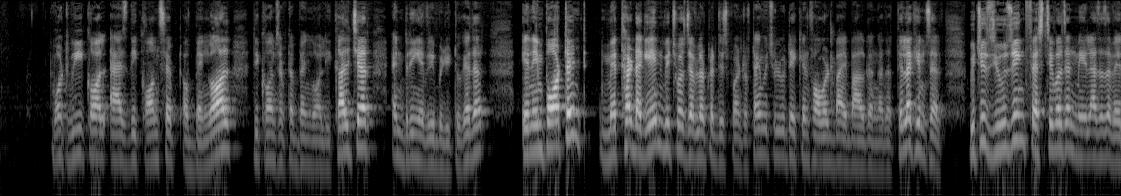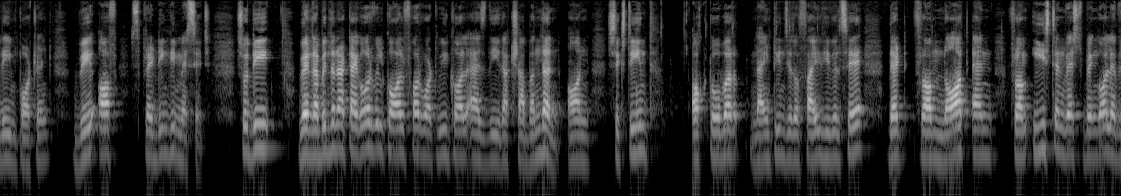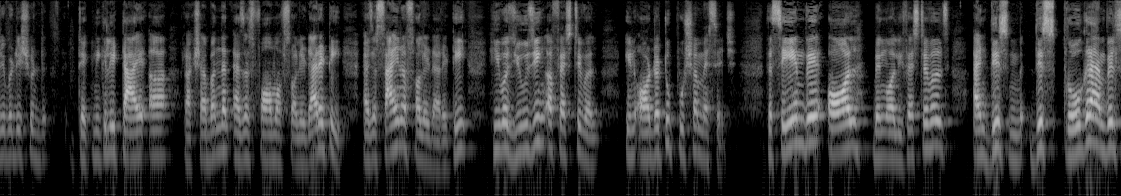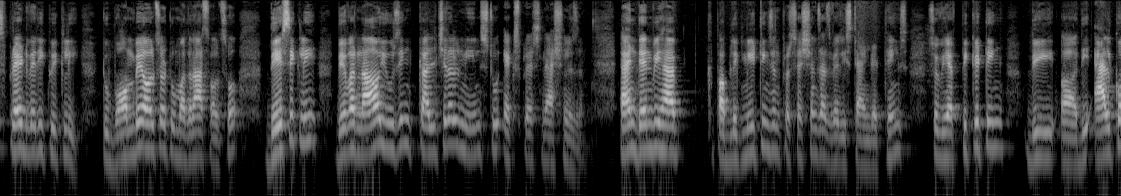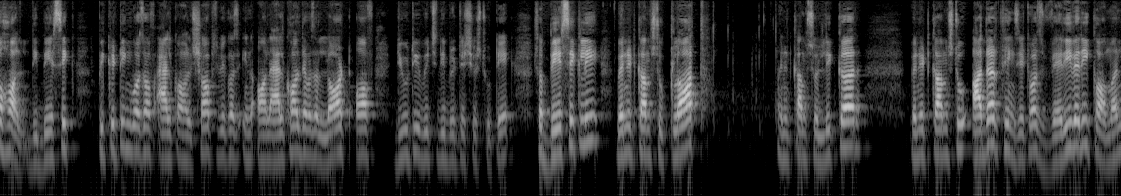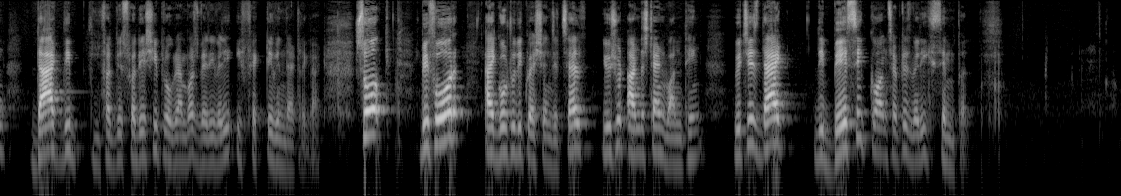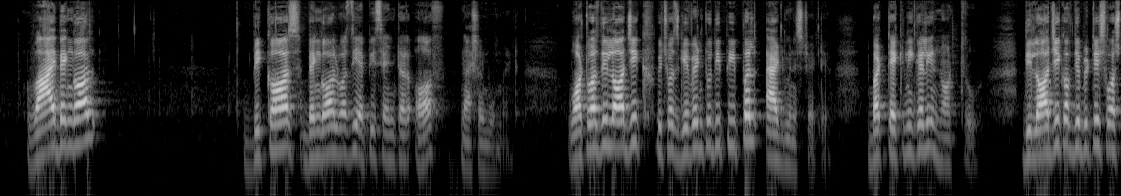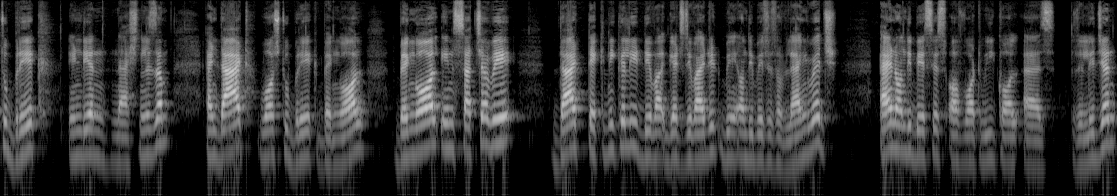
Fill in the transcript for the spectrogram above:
what we call as the concept of Bengal, the concept of Bengali culture and bring everybody together. An important method again which was developed at this point of time which will be taken forward by Bal Gangadhar Tilak himself which is using festivals and melas as a very important way of spreading the message. So the when Rabindranath Tagore will call for what we call as the Raksha Bandhan on 16th October 1905 he will say that from north and from east and west Bengal everybody should technically tie a Raksha Bandhan as a form of solidarity, as a sign of solidarity. He was using a festival in order to push a message. The same way all Bengali festivals and this, this program will spread very quickly to Bombay also, to Madras also. Basically, they were now using cultural means to express nationalism. And then we have public meetings and processions as very standard things. So we have picketing, the, uh, the alcohol, the basic picketing was of alcohol shops because in on alcohol there was a lot of duty which the British used to take. So basically when it comes to cloth, when it comes to liquor, when it comes to other things, it was very, very common that the, Swadeshi program was very, very effective in that regard. So, before I go to the questions itself, you should understand one thing, which is that the basic concept is very simple. Why Bengal? because Bengal was the epicenter of national movement. What was the logic which was given to the people? Administrative, but technically not true. The logic of the British was to break Indian nationalism and that was to break Bengal. Bengal in such a way that technically divi gets divided on the basis of language and on the basis of what we call as religion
